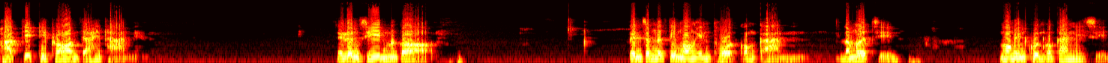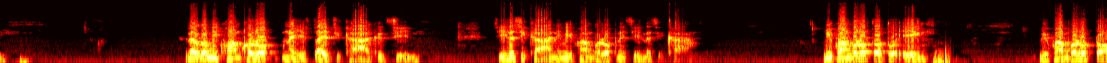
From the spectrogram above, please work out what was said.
ภาพจิตที่พร้อมจะให้ทานเนี่ย ในเรื่องศีลมันก็ เป็นสำนึกที่มองเห็นโทษของการละเมิดศีล มองเห็นคุณของการมีศีล แล้วก็มีความเคารพในใจสิกขาคือศีล ศีลสิกขาเนี่ยมีความเคารพในศีลสิกขา มีความเคารพต่อตัวเอง มีความเคารพต่อ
